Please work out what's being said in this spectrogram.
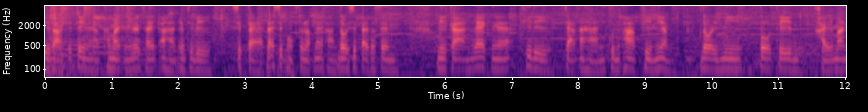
JP Bar City นะครับทำไมถึงเลือกใช้อาหาร MTB 18 และ 16สำหรับแม่พันธุ์โดย 18%มีการแลกเนื้อที่ดีจากอาหารคุณภาพพรีเมียม โดยมีโปรตีน ไขมัน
